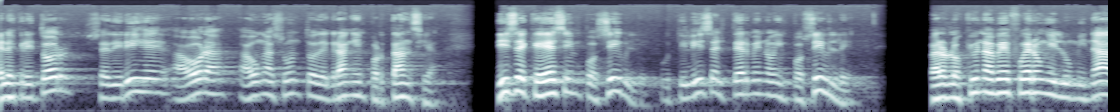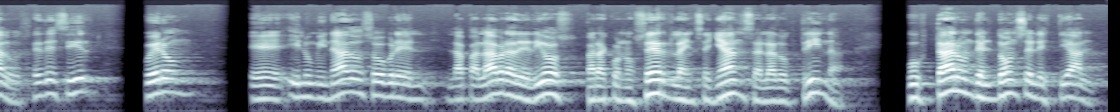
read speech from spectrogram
El escritor se dirige ahora a un asunto de gran importancia. Dice que es imposible, utiliza el término imposible, para los que una vez fueron iluminados, es decir, fueron eh, iluminados sobre la palabra de Dios para conocer la enseñanza, la doctrina, gustaron del don celestial.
